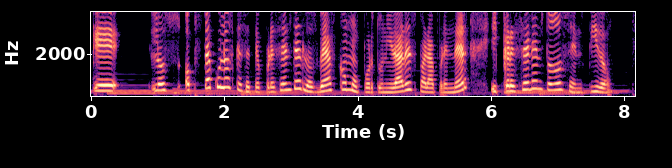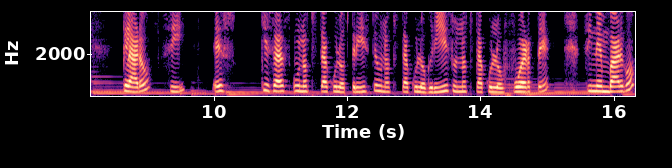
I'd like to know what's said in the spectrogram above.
que los obstáculos que se te presentes los veas como oportunidades para aprender y crecer en todo sentido. Claro, sí, es quizás un obstáculo triste, un obstáculo gris, un obstáculo fuerte. Sin embargo,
